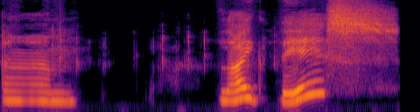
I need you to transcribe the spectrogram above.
Um like this?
